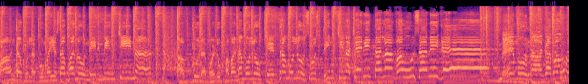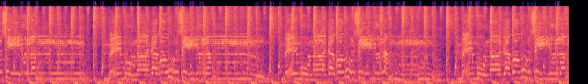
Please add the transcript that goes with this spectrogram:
పాండవులకు మయసభను నిర్మించిన అబ్బురపడు భవనములు క్షేత్రములు సృష్టించిన చరితల వంశమిదే. మేము నాగవంశీయులం మేము నాగవంశీయులం మేము నాగవంశీయులం మేము నాగవంశీయులం.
